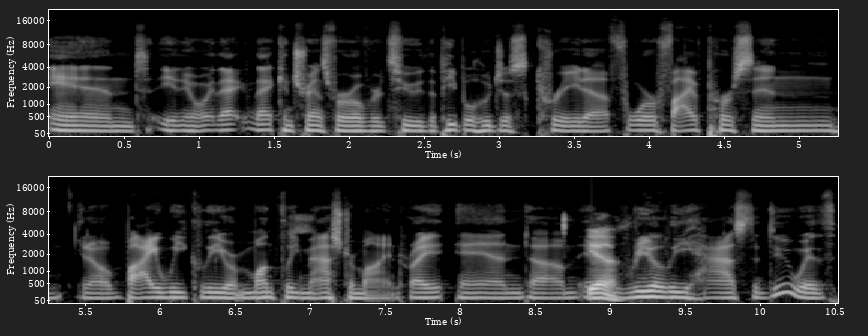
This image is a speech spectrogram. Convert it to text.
and you know that that can transfer over to the people who just create a four or five person you know biweekly or monthly mastermind, right? And um, it yeah. really has to do with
